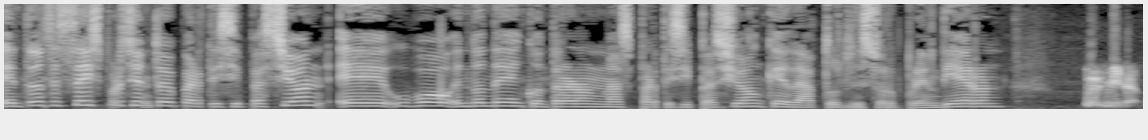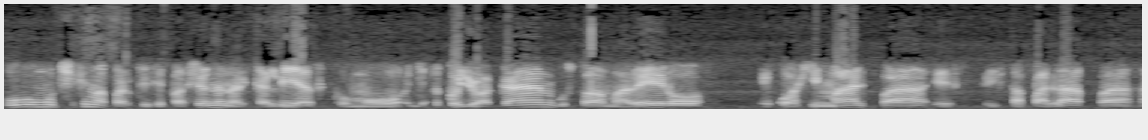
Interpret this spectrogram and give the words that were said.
Entonces, 6% de participación. Eh, ¿Hubo en dónde encontraron más participación? ¿Qué datos les sorprendieron? Pues mira, hubo muchísima participación en alcaldías como Coyoacán, Gustavo Madero, eh, Coajimalpa, este, Iztapalapa,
